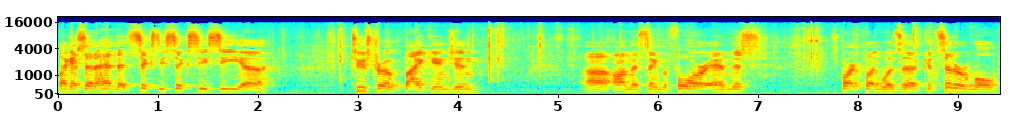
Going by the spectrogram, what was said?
like I said, I had that 66cc uh, two-stroke bike engine uh, on this thing before, and this spark plug was a considerable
